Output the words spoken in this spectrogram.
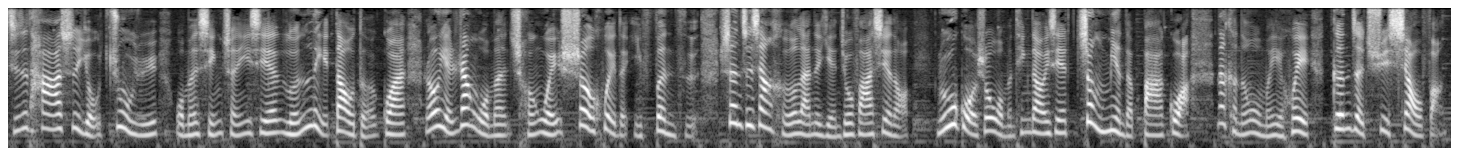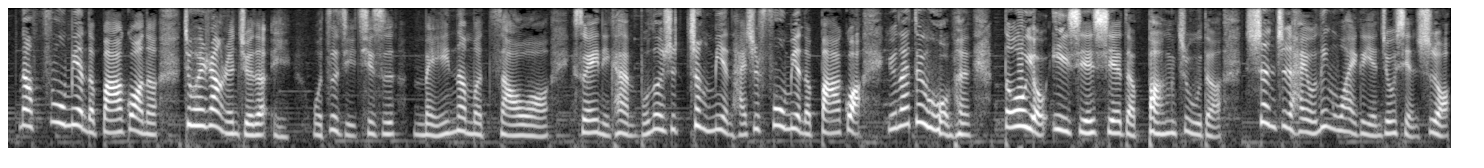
其实它是有助于我们形成一些伦理道德观，然后也。让我们成为社会的一份子，甚至像荷兰的研究发现哦，如果说我们听到一些正面的八卦，那可能我们也会跟着去效仿；那负面的八卦呢，就会让人觉得，诶。我自己其实没那么糟哦，所以你看，不论是正面还是负面的八卦，原来对我们都有一些些的帮助的。甚至还有另外一个研究显示哦，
